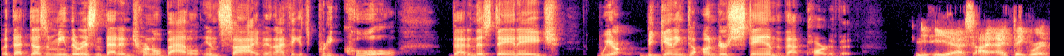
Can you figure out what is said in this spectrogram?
but that doesn't mean there isn't that internal battle inside and I think it's pretty cool that in this day and age we are beginning to understand that part of it Yes, I, I, think we're,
